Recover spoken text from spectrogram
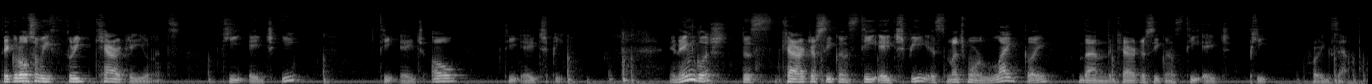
They could also be three character units, THE, THO, THP. In English, this character sequence THP is much more likely than the character sequence THP, for example.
